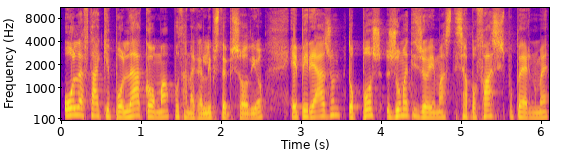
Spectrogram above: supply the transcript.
όλα αυτά και πολλά ακόμα που θα ανακαλύψει το επεισόδιο, επηρεάζουν το πώς ζούμε τη ζωή μας, τις αποφάσεις που παίρνουμε,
